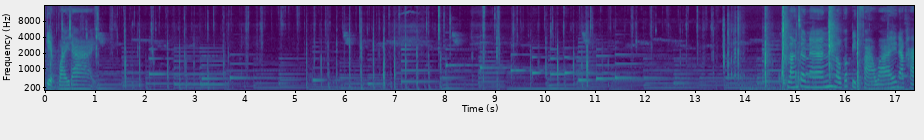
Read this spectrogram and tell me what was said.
เก็บไว้ได้ หลังจากนั้นเราก็ปิดฝาไว้นะคะ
